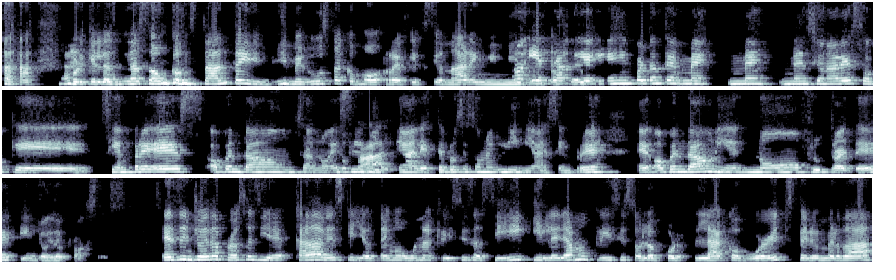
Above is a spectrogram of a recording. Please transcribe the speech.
porque las mías son constantes y, me gusta como reflexionar en mí misma. y, es importante mencionar eso, que siempre es up and down, o sea, no es lineal, este proceso no es lineal, siempre es up and down y es no frustrarte, enjoy the process es enjoy the process y eh, cada vez que yo tengo una crisis así, y le llamo crisis solo por lack of words, pero en verdad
